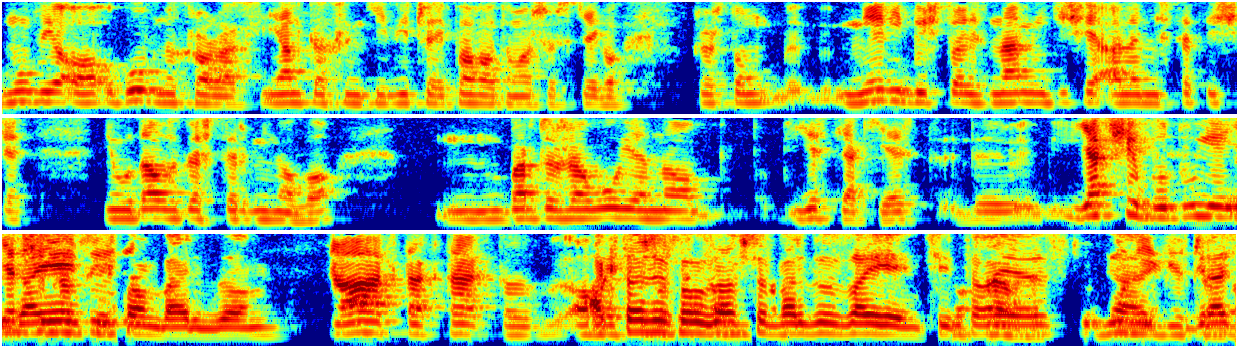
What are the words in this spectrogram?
mówię o głównych rolach Janka Hrynkiewicza i Pawła Tomaszewskiego, zresztą mielibyś tutaj z nami dzisiaj, ale niestety się nie udało zgrać terminowo. Mm, bardzo żałuję, no jest jak jest. Jak się buduje, jak Zajęci się pracuje? są bardzo. Tak, tak, tak. To Aktorzy są zawsze bardzo zajęci. To, prawda, jest tak, grać.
